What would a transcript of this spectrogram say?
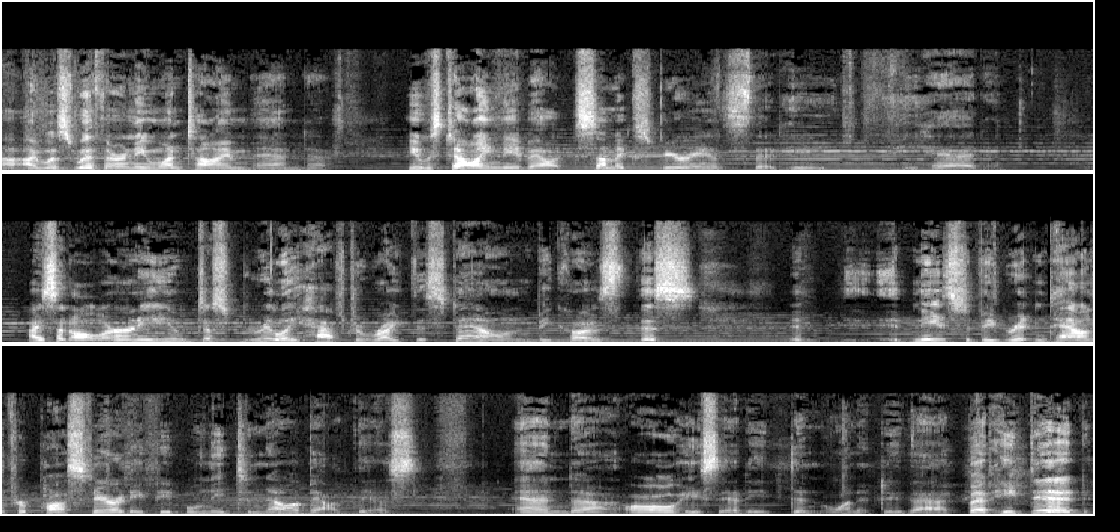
I was with Ernie one time, and uh, he was telling me about some experience that he he had. And I said, "Oh, Ernie, you just really have to write this down because this it it needs to be written down for posterity. People need to know about this." And uh, oh, he said he didn't want to do that, but he did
